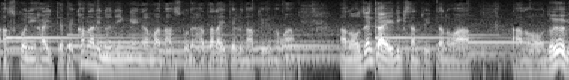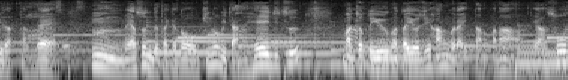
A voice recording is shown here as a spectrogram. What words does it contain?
あそこに入っててかなりの人間がまだあそこで働いてるなというのがあの前回力さんと言ったのはあの土曜日だったんで、うん、休んでたけど昨日みたいな平日、まあ、ちょっと夕方4時半ぐらい行ったのかな。いや相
